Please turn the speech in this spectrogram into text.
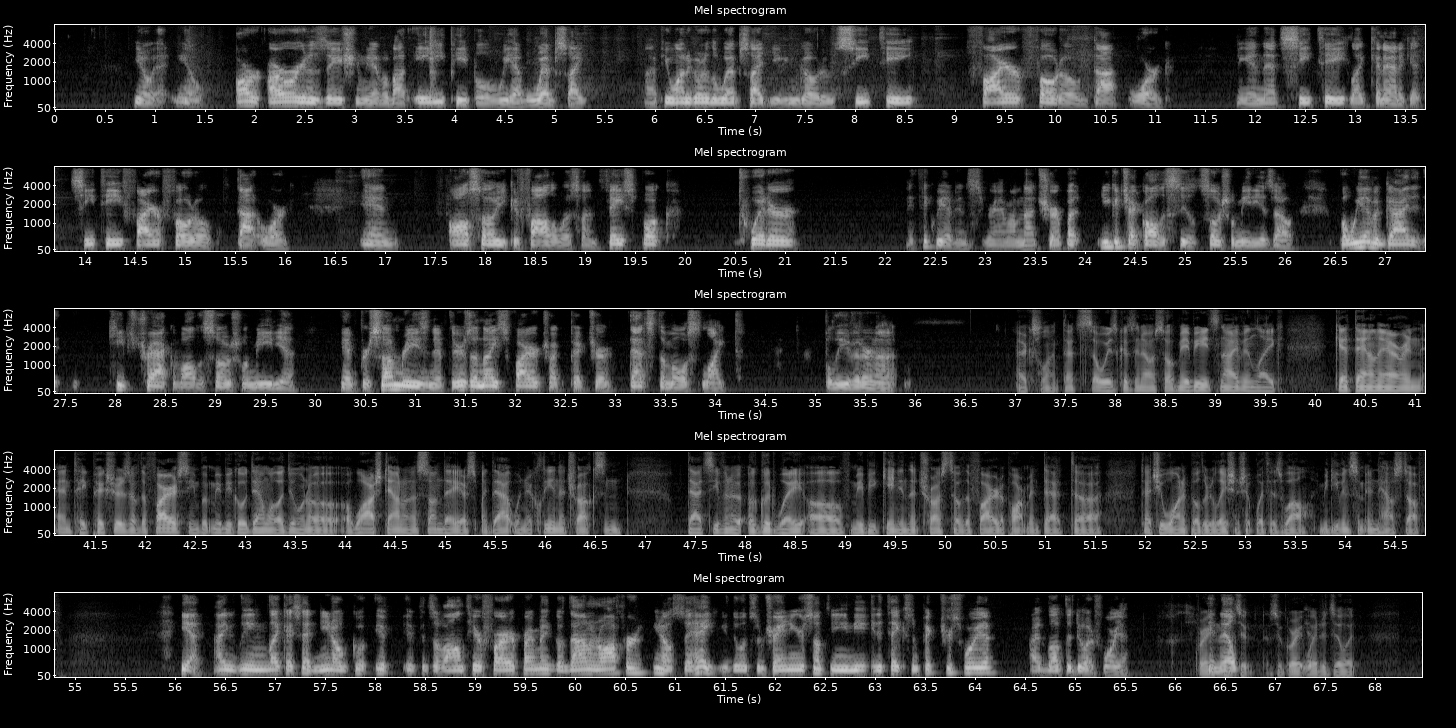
You know, you know, our our organization we have about 80 people. We have a website. Uh, if you want to go to the website, you can go to ctfirephoto.org. Again, that's CT like Connecticut, ctfirephoto.org. And also, you could follow us on Facebook, Twitter, I think we have Instagram. I'm not sure, but you can check all the social medias out. But we have a guy that keeps track of all the social media, and for some reason, if there's a nice fire truck picture, that's the most liked. Believe it or not. Excellent. That's always good to know. So maybe it's not even like get down there and, and take pictures of the fire scene, but maybe go down while they're doing a, a wash down on a Sunday or something like that when they're cleaning the trucks. And that's even a, a good way of maybe gaining the trust of the fire department that uh, that you want to build a relationship with as well. I mean, even some in-house stuff. Yeah, I mean, like I said, you know, go, if if it's a volunteer fire department, go down and offer. You know, say, hey, you're doing some training or something. You need me to take some pictures for you. I'd love to do it for you. Great, that's a, that's a great yeah. way to do it.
